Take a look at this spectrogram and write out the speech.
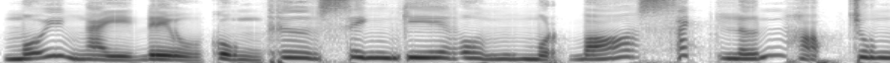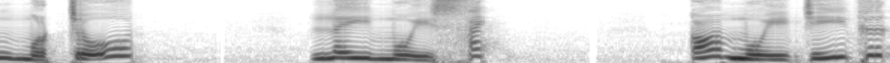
Mỗi ngày đều cùng thư sinh kia ôm một bó sách lớn học chung một chỗ. Lây mùi sách. Có mùi trí thức.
